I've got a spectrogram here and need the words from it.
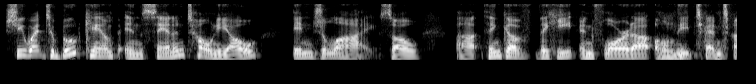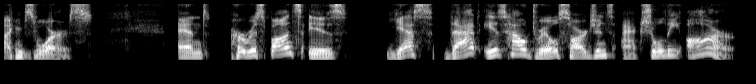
she went to boot camp in San Antonio in July. So uh, think of the heat in Florida, only 10 times worse. And her response is yes, that is how drill sergeants actually are.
